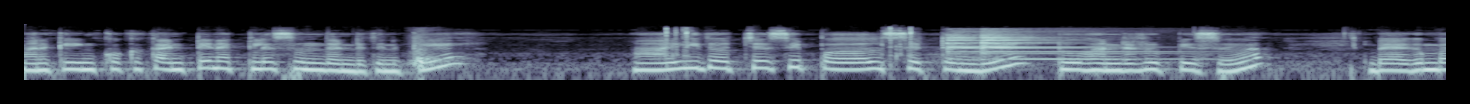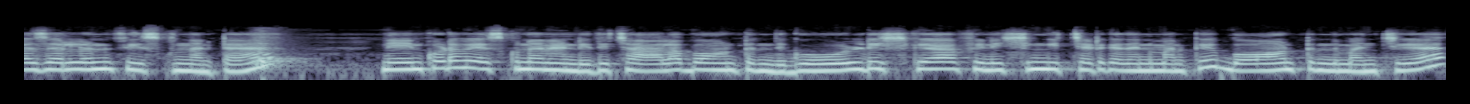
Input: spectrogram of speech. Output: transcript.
మనకి ఇంకొక కంటి నెక్లెస్ ఉందండి దీనికి. ఇది వచ్చేసి పర్ల్ సెట్ అండి. టూ హండ్రెడ్ రూపీస్ బేగం బజార్లోనే తీసుకుందంట. నేను కూడా వేసుకున్నానండి. ఇది చాలా బాగుంటుంది. గోల్డిష్గా ఫినిషింగ్ ఇచ్చాడు కదండి మనకి. బాగుంటుంది మంచిగా.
